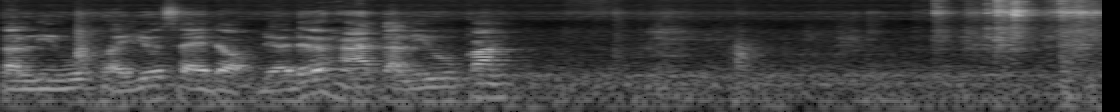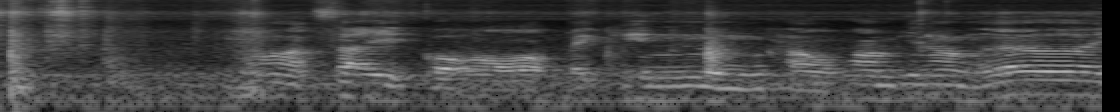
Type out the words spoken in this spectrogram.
ตะลิวข่อยอยู่ใส่ดอกเดี๋ยวเด้อหาตะลิวก่อน อดไส้กรอกไปกินหนึ่งเข่าวพร้อมพี่น้องเอ้ย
